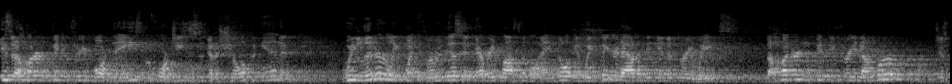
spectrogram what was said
Is it 153 more days before Jesus is going to show up again? And we literally went through this at every possible angle, and we figured out at the end of three weeks the 153 number just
